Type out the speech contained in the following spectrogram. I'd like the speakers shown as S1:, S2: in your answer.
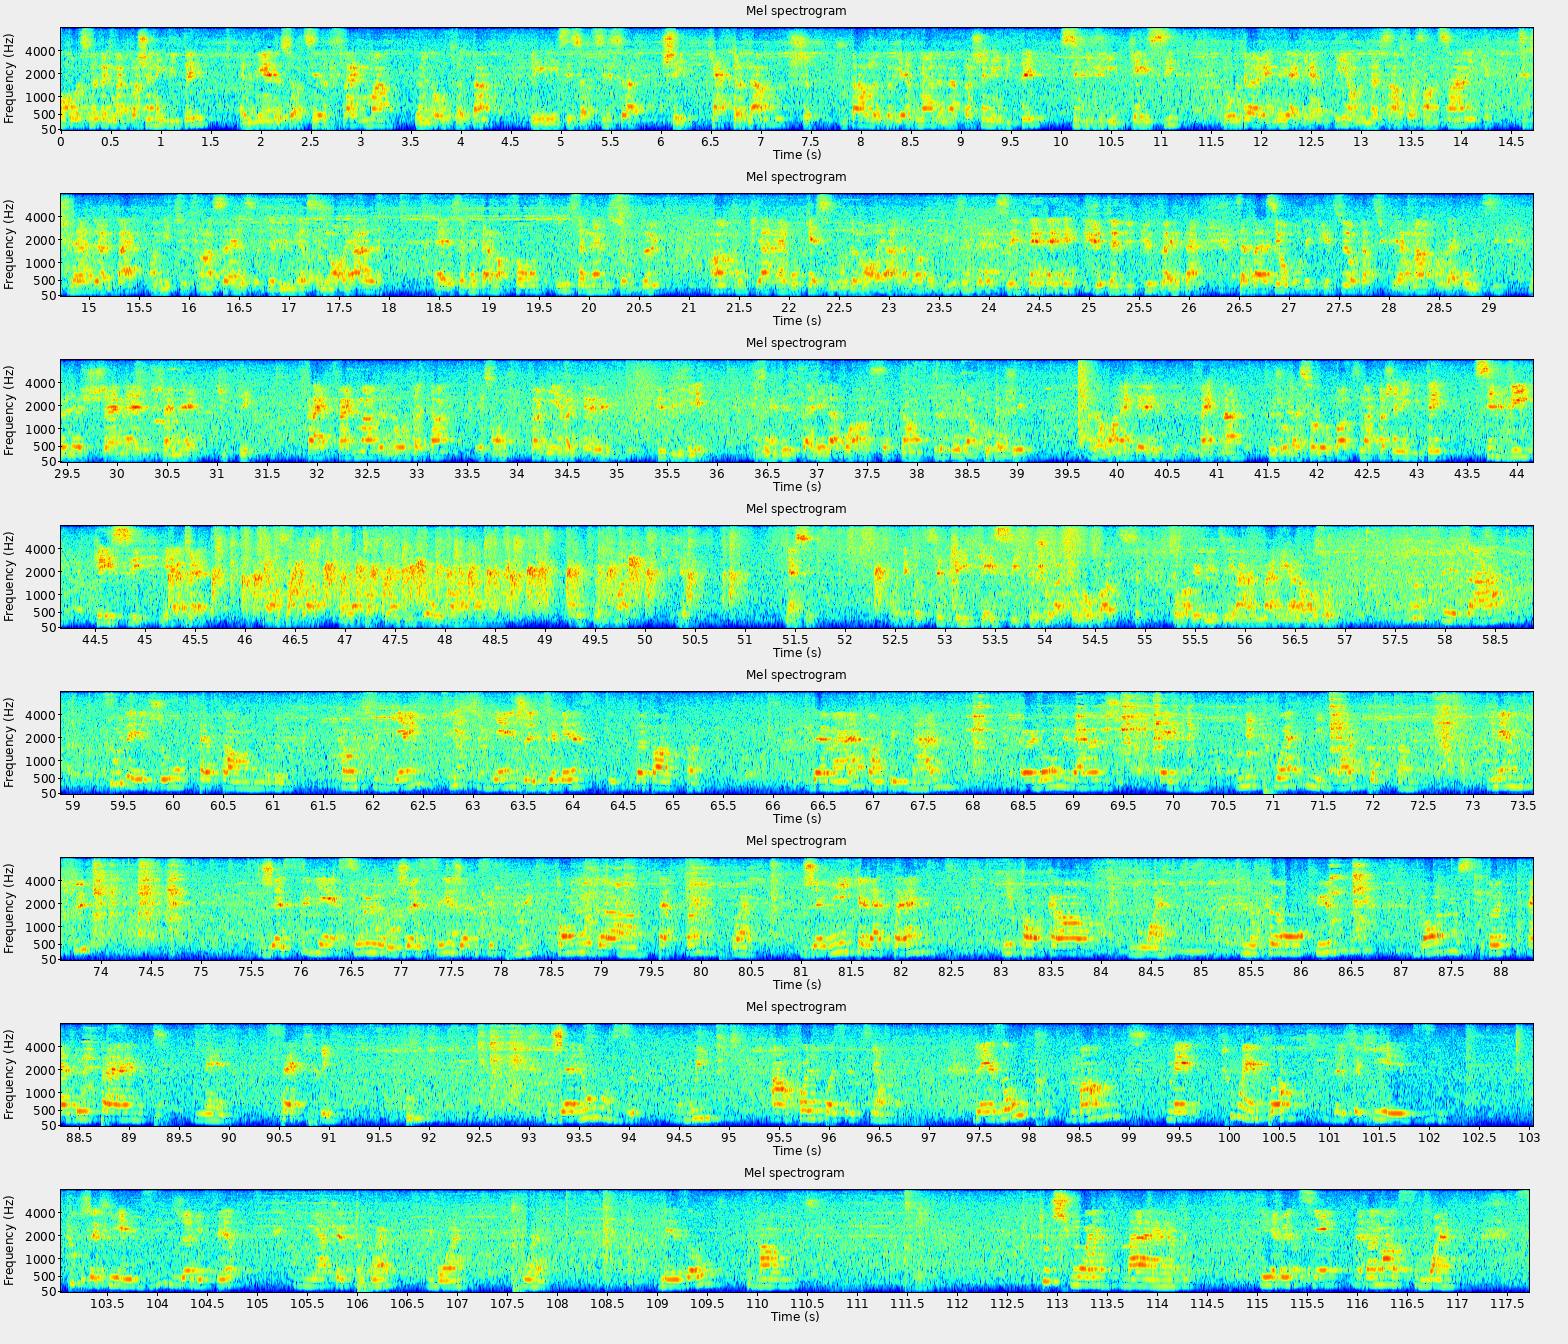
S1: On continue avec ma prochaine invitée. Elle vient de sortir Fragment d'un autre temps. Et c'est sorti ça chez Carte Blanche. Je vous parle brièvement de ma prochaine invitée, Sylvie Casey. L'auteur est né à Granby en 1965, titulaire d'un bac en études françaises de l'Université de Montréal. Elle se métamorphose une semaine sur deux en paupières au Casino de Montréal, alors la vie vous intéresser, depuis plus de 20 ans. Sa passion pour l'écriture, particulièrement pour la poésie, ne l'a jamais, jamais quitté. Fragment d'un autre temps est son premier recueil publié. Je vous invite à aller la voir, ça tente de l'encourager. Alors, on accueille maintenant, toujours la solo box, ma prochaine invitée, Sylvie Casey. Et après, on s'en va sur la portion du Open Mic. Merci. On t'écoute Sylvie Casey, toujours à box, soirée dédiée à Anne-Marie Alonso.
S2: Toutes ces heures, tous les jours t'attendre. Quand tu viens, et tu viens, je dirais, pars pas. Demain, en paysan, un long nuage vie. Ni toi, ni moi pourtant. M'aimes-tu? Je sais bien sûr, je sais, je ne sais plus. Ton dans parfum, toi. Je n'ai que la tête et ton corps, moi. Nous ferons qu'une monstre à deux têtes, mais sacré. Jalouse, oui, en folle possession. Les autres mentent, mais tout importe de ce qui est dit. Tout ce qui est dit, je répète, il n'y a que toi, moi, toi. Les autres mentent. Touche-moi, mère, et retiens, ramasse-moi.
